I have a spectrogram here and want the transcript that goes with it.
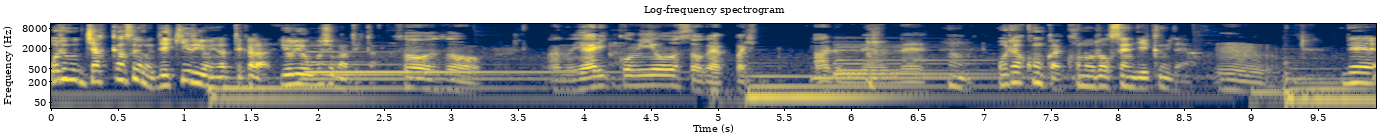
俺も若干そういうのできるようになってから、より面白くなってきた。うん。そうそう。あの、やり込み要素がやっぱりあるんだよね。俺は今回この路線で行くみたいな。うん。で、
